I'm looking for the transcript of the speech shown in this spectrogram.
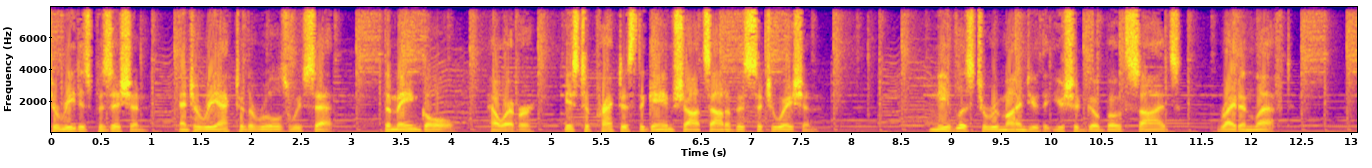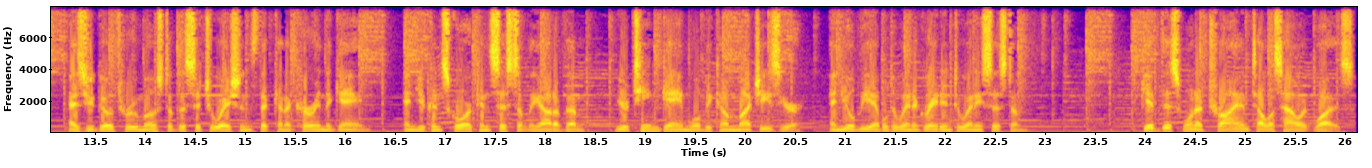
to read his position, and to react to the rules we've set. The main goal, however, is to practice the game shots out of this situation. Needless to remind you that you should go both sides, right and left. As you go through most of the situations that can occur in the game, and you can score consistently out of them, your team game will become much easier, and you'll be able to integrate into any system. Give this one a try and tell us how it was.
